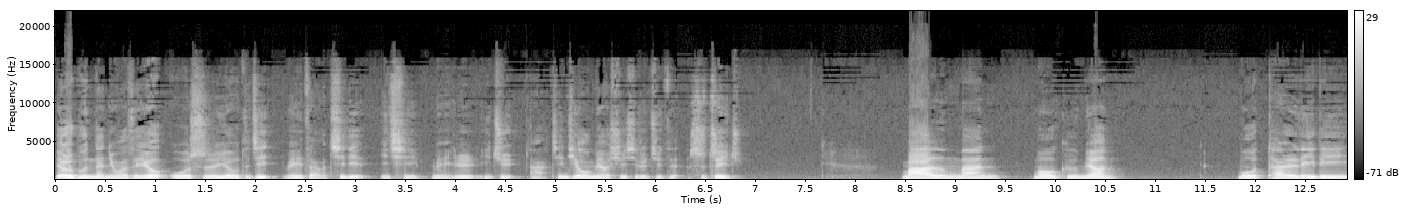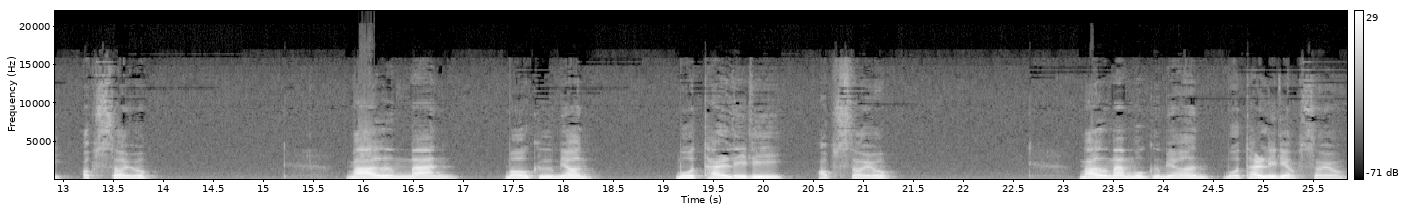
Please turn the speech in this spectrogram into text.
여러분 안녕하세요. 我是柚子鸡，每早七点一起每日一句啊。今天我们要学习的句子是这一句：마음만 먹으면 못할 일이 없어요. 마음만 먹으면 못할 일이 없어요. 마음만 먹으면 못할 일이 없어요.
